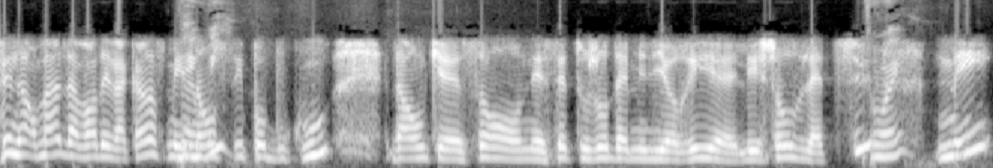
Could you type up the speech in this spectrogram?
C'est normal d'avoir des vacances, mais ben non, c'est pas beaucoup. Donc, euh, ça, on essaie toujours d'améliorer euh, les choses là-dessus. Mais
